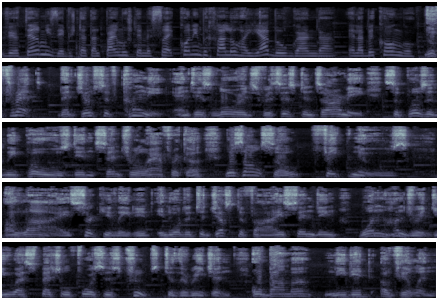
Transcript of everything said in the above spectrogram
ויותר מזה, בשנת 2012 קוני בכלל לא היה באוגנדה, אלא בקונגו. The threat that Joseph Kony and his Lord's Resistance Army supposedly posed in Central Africa was also fake news. A lie circulated in order to justify sending 100 U.S. Special Forces troops to the region. Obama needed a villain.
